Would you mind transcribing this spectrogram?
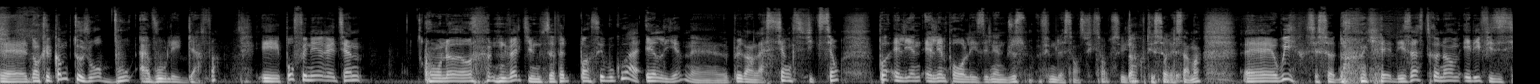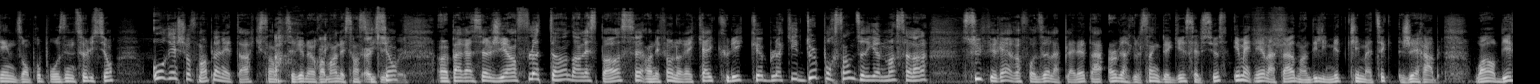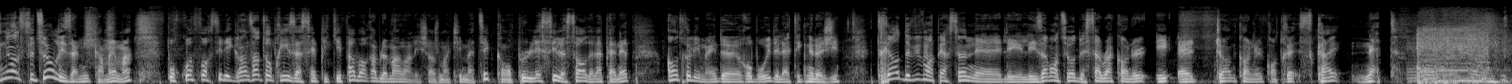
Euh, donc, comme toujours, bout à vous les GAFA. Et pour finir, Étienne, on a une nouvelle qui nous a fait penser beaucoup à Alien, euh, un peu dans la science-fiction. Pas Alien, Alien pour les aliens, juste un film de science-fiction, parce que j'ai écouté ça récemment. Euh, oui, c'est ça. Donc, des astronomes et des physiciens nous ont proposé une solution au réchauffement planétaire qui semble tirer d'un roman de science-fiction. Un parasol géant flottant dans l'espace. En effet, on aurait calculé que bloquer 2 du rayonnement solaire suffirait à refroidir la planète à 1,5 degrés Celsius et maintenir la Terre dans des limites climatiques gérables. Wow, bienvenue dans le futur, les amis, quand même. Hein? Pourquoi forcer les grandes entreprises à s'impliquer favorablement dans les changements climatiques quand on peut laisser le sort de la planète entre les mains de robots et de la technologie? Très hâte de vivre en personne euh, les, aventures de Sarah Connor et euh, John Connor contre Skynet.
